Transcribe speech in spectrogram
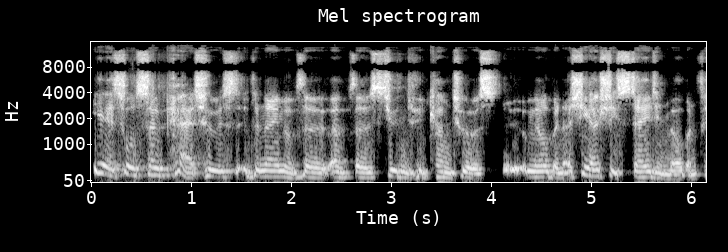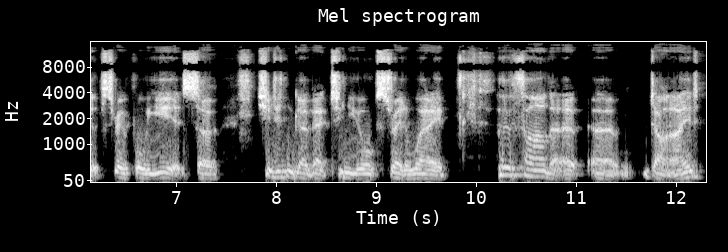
Yes, well, so Pat, who is the name of the of the student who'd come to us, Melbourne, she actually stayed in Melbourne for three or four years, so she didn't go back to New York straight away. Her father um, died,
